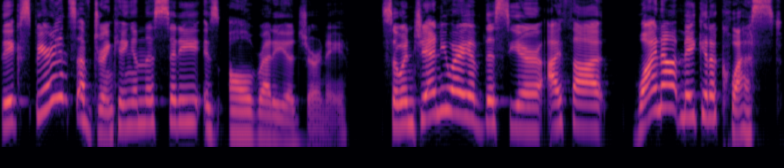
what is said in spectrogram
the experience of drinking in this city is already a journey. So in January of this year, I thought, why not make it a quest?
